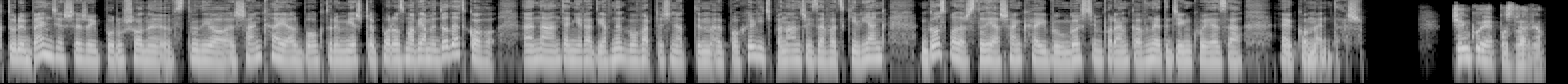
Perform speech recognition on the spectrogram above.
który będzie szerzej poruszony w studio Szanghaj, albo o którym jeszcze porozmawiamy dodatkowo e, na antenie Radia Wnet, bo warto się nad tym pochylić. Pan Andrzej Zawadzki-Liang, gospodarz studia Szanghaj, był gościem poranka Wnet. Dziękuję za komentarz. Dziękuję, pozdrawiam.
